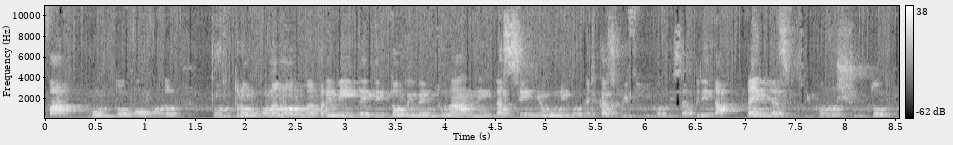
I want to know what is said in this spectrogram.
fa molto comodo. Purtroppo la norma prevede che dopo i 21 anni l'assegno unico nel caso di figli con disabilità venga riconosciuto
